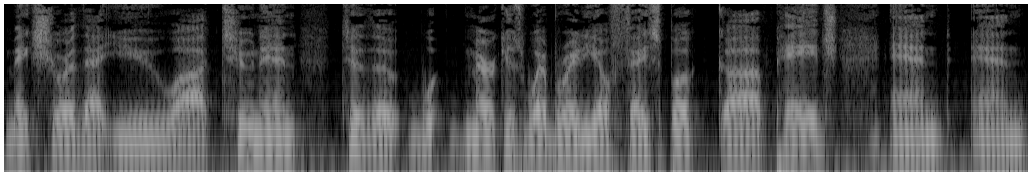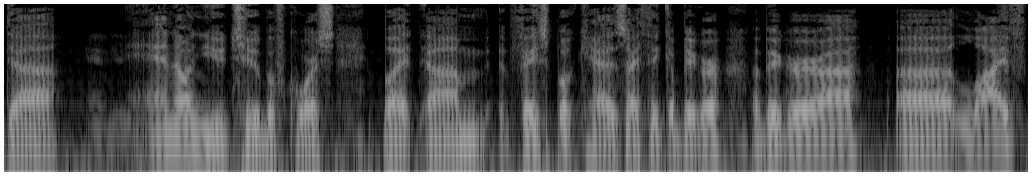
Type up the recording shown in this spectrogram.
make sure that you uh, tune in to the w- America's Web Radio Facebook uh, page and and uh, and on YouTube, of course. But um, Facebook has, I think, a bigger a bigger uh, uh, live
